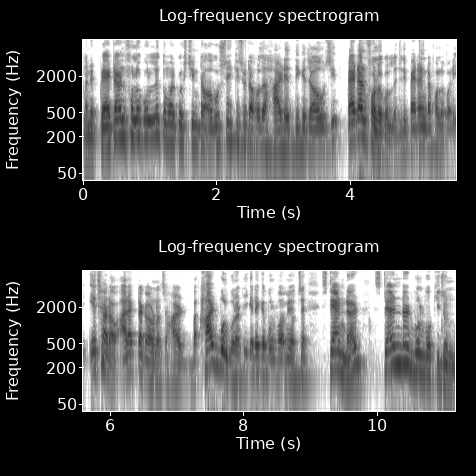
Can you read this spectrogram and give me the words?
মানে প্যাটার্ন ফলো করলে তোমার কোশ্চিনটা অবশ্যই কিছুটা হলে হার্ডের দিকে যাওয়া উচিত। প্যাটার্ন ফলো করলে, যদি প্যাটার্নটা ফলো করে। এছাড়াও আর একটা কারণ আছে হার্ড হার্ড বলব না, ঠিক এটাকে বলব আমি হচ্ছে স্ট্যান্ডার্ড স্ট্যান্ডার্ড বলব কি জন্য?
